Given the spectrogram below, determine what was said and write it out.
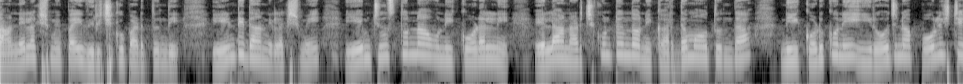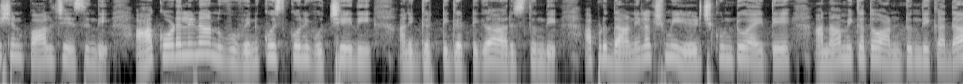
ధాన్యలక్ష్మిపై విరుచుకుపడుతుంది ఏంటి ధాన్యలక్ష్మి? ఏం చూస్తున్నావు నీ కోడల్ని? ఎలా నడుచుకుంటుందో నీకు అర్థమవుతుందా? నీ కొడుకుని ఈ రోజున పోలీస్ స్టేషన్ పాలు చేసింది. ఆ కోడలినా నువ్వు వెనుకొసుకొని వచ్చేది అని గట్టి గట్టిగా అరుస్తుంది. అప్పుడు ధాన్యలక్ష్మి ఏడ్చుకుంటూ అయితే అనామికతో ఉంటుంది కదా?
